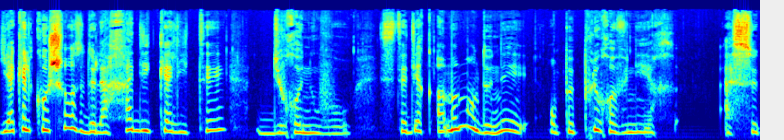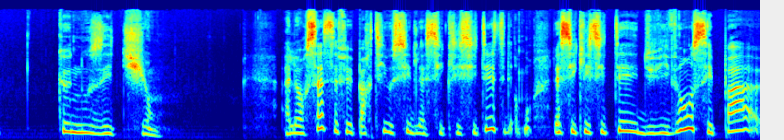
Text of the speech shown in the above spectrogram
Il y a quelque chose de la radicalité du renouveau. C'est-à-dire qu'à un moment donné, on peut plus revenir à ce que nous étions. Alors ça, ça fait partie aussi de la cyclicité. la cyclicité du vivant, c'est pas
